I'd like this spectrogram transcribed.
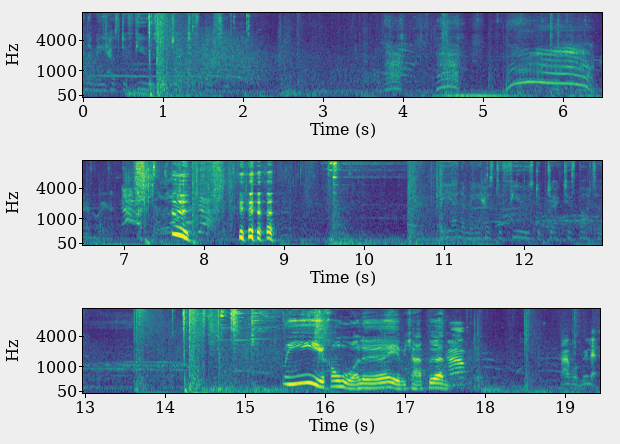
enemy has defused objective butter. ล็อกหน่อยๆอะ The enemy has defused objective butter. นี่เข้าหัวเลยไปชาร์จเพื่อน ครับตายผมนี่แหละ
